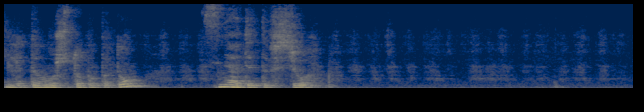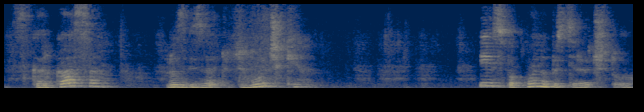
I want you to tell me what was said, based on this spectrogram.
для того, чтобы потом снять это все с каркаса, развязать узелочки и спокойно постирать штору.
